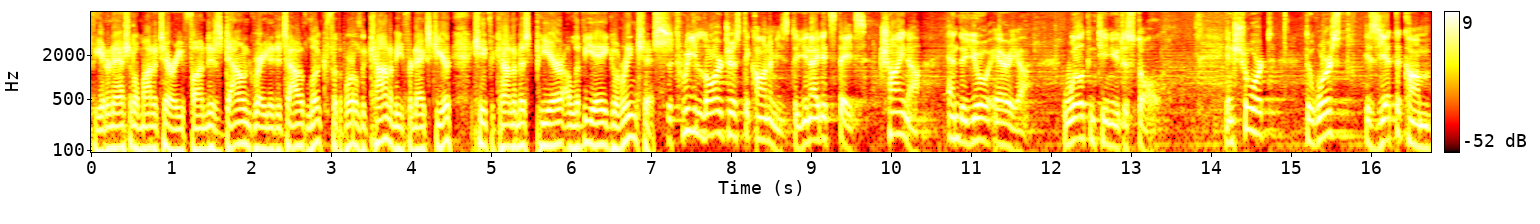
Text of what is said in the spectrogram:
The International Monetary Fund has downgraded its outlook for the world economy for next year. Chief economist Pierre Olivier Gourinchas. The three largest economies, the United States, China, and the euro area, will continue to stall. In short, the worst is yet to come,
